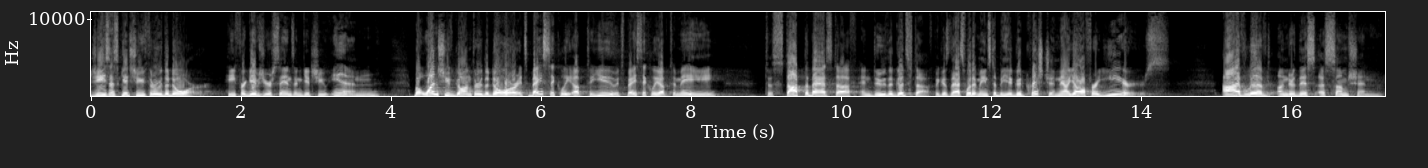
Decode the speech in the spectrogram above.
Jesus gets you through the door. He forgives your sins and gets you in. But once you've gone through the door, it's basically up to you. It's basically up to me to stop the bad stuff and do the good stuff because that's what it means to be a good Christian. Now, y'all, for years, I've lived under this assumption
